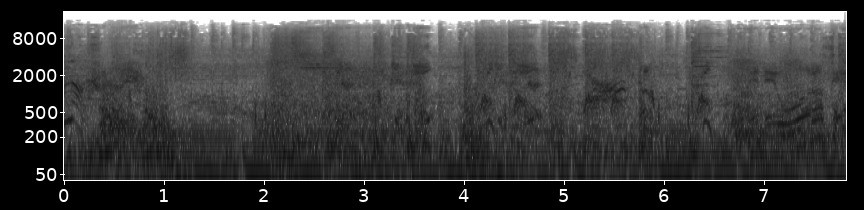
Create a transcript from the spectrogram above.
んなこれで終わらせる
